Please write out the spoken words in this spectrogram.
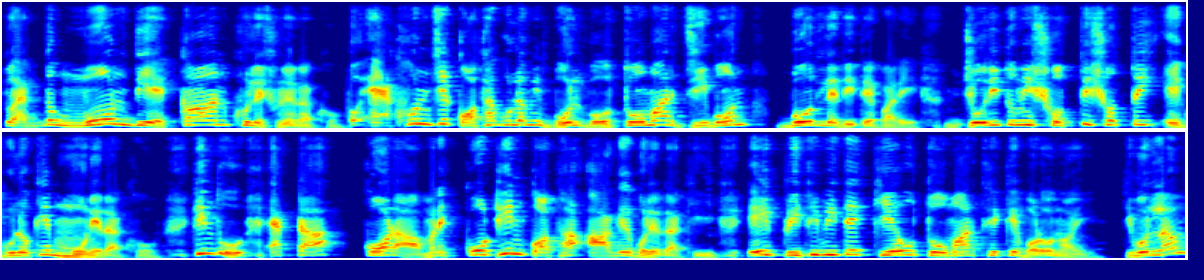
তো একদম মন দিয়ে কান খুলে শুনে রাখো। তো এখন যে কথাগুলো আমি বলব, তোমার জীবন বদলে দিতে পারে। যদি তুমি সত্যি সত্যি এগুলোকে মনে রাখো। কিন্তু একটা কড়া মানে কঠিন কথা আগে বলে রাখি। এই পৃথিবীতে কেউ তোমার থেকে বড় নয়। কি বললাম?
